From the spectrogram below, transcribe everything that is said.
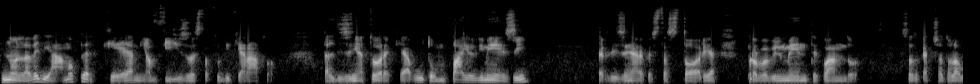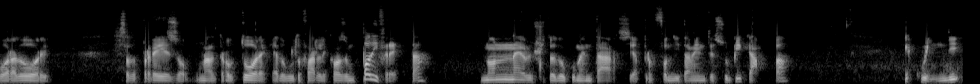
Non la vediamo perché, a mio avviso, è stato dichiarato dal disegnatore che ha avuto un paio di mesi per disegnare questa storia, probabilmente quando è stato cacciato lavoratori, è stato preso un altro autore che ha dovuto fare le cose un po' di fretta, non è riuscito a documentarsi approfonditamente su PK, e quindi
